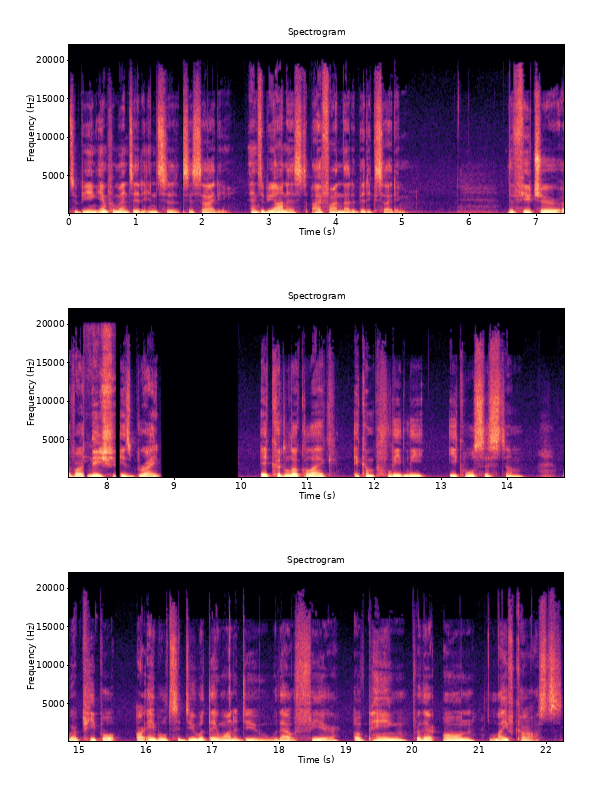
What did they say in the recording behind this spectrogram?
to being implemented into society. And to be honest, I find that a bit exciting. The future of our nation is bright. It could look like a completely equal system where people are able to do what they want to do without fear of paying for their own life costs.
